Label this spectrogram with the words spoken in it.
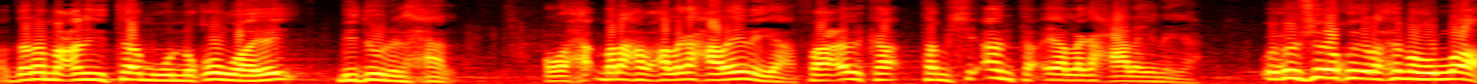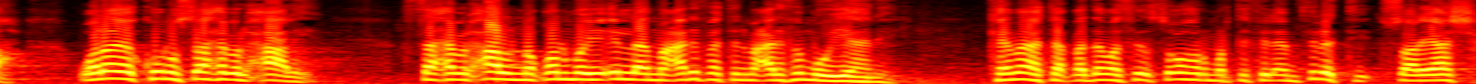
Haddana macnihii taam wuu noqon waayey biduuni اxaal oo maraxan waxaa laga xaalaynaya faacilka tamshi anta ayaa laga xaalaynaya wuxuu sheekhu raximah اllah walaa yakunu saaxib اxaali saaxib اxaal noqon mayo ilaa macrifata macrifo mooyaane kama taqadama sida soo hormartay fi amhilati tusaalayaasha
